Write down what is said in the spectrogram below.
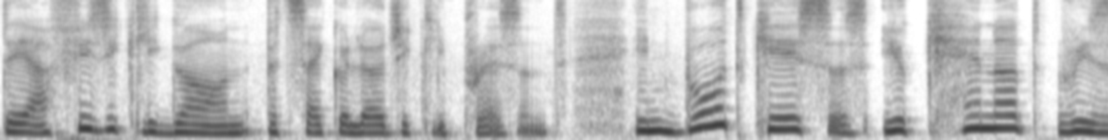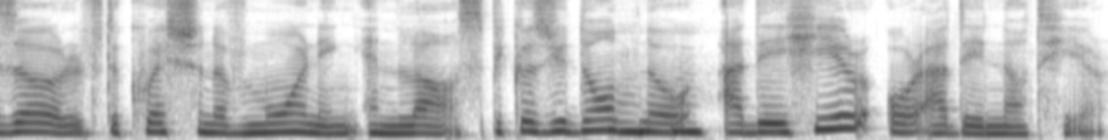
they are physically gone but psychologically present. In both cases, you cannot resolve the question of mourning and loss because you don't know are they here or are they not here.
